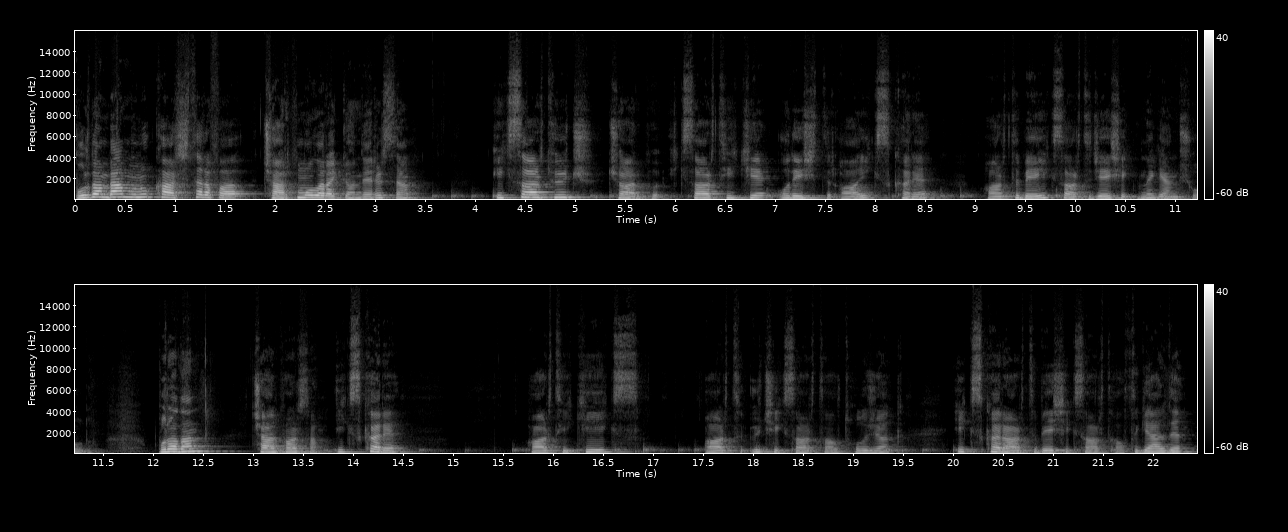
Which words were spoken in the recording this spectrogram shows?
Buradan ben bunu karşı tarafa çarpım olarak gönderirsem x artı 3 çarpı x artı 2 o da eşittir ax kare artı bx artı c şeklinde gelmiş oldu. Buradan çarparsam x kare artı 2x artı 3x artı 6 olacak. x kare artı 5x artı 6 geldi.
